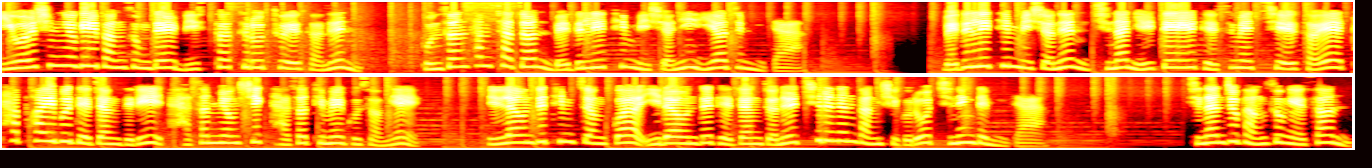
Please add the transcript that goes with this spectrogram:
2월 16일 방송될 미스터트로트에서는 본선 3차전 메들리 팀 미션이 이어집니다. 메들리 팀 미션은 지난 1대1 데스매치에서의 탑5 대장들이 5명씩 5팀을 구성해 1라운드 팀전과 2라운드 대장전을 치르는 방식으로 진행됩니다. 지난주 방송에선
